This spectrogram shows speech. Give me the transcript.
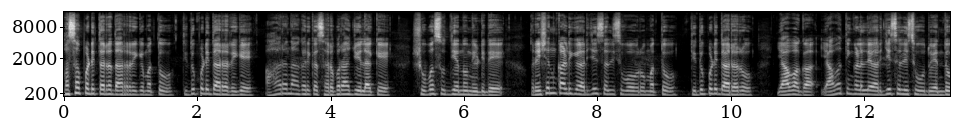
ಹೊಸ ಪಡಿತರದಾರರಿಗೆ ಮತ್ತು ತಿದ್ದುಪಡಿದಾರರಿಗೆ ಆಹಾರ ನಾಗರಿಕ ಸರಬರಾಜು ಇಲಾಖೆ ಶುಭ ಸುದ್ದಿಯನ್ನು ನೀಡಿದೆ. ರೇಷನ್ ಕಾರ್ಡ್ಗೆ ಅರ್ಜಿ ಸಲ್ಲಿಸುವವರು ಮತ್ತು ತಿದ್ದುಪಡಿದಾರರು ಯಾವಾಗ, ಯಾವ ತಿಂಗಳಲ್ಲಿ ಅರ್ಜಿ ಸಲ್ಲಿಸುವುದು ಎಂದು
